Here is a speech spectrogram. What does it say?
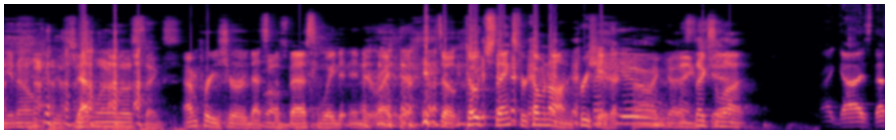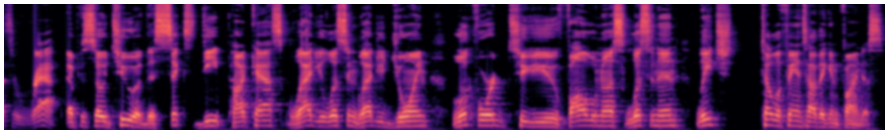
You know, it's just one of those things. I'm pretty sure that's Well the best way to end it right there. so, Coach, thanks for coming on. Appreciate Thank it. you. All right, guys. Thanks, Thanks, a lot. All right, guys, that's a wrap. Episode two of the Six Deep podcast. Glad you listened. Glad you joined. Look forward to you following us, listening. Leach, tell the fans how they can find us.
